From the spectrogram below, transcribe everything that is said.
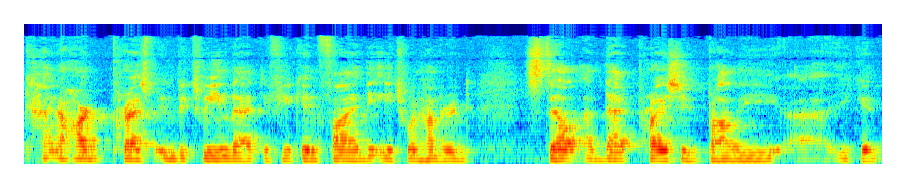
kind of hard pressed in between that. If you can find the H100 still at that price, you'd probably uh, you could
